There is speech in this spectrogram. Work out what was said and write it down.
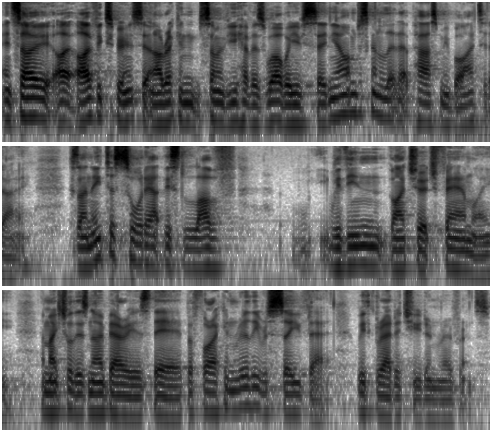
And so I, have experienced it, and I reckon some of you have as well, where you've said, you know, I'm just going to let that pass me by today because I need to sort out this love within my church family and make sure there's no barriers there before I can really receive that with gratitude and reverence.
